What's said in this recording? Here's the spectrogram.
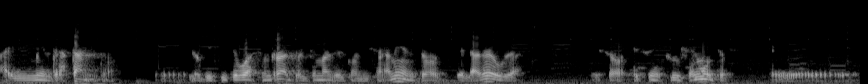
Ahí mientras tanto, eh, lo que hiciste vos hace un rato, el tema del condicionamiento, de la deuda, eso, eso influye mucho. Eh,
